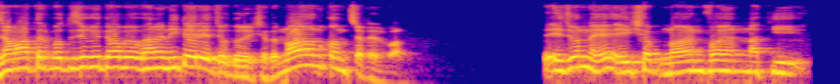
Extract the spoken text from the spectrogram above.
জামাতের প্রতিযোগিতা হবে ওখানে নিতাই রে চৌধুরীর সাথে নয়ন কনসার্টের বল। এই জন্য এইসব নয়ন ফয়ন নাকি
